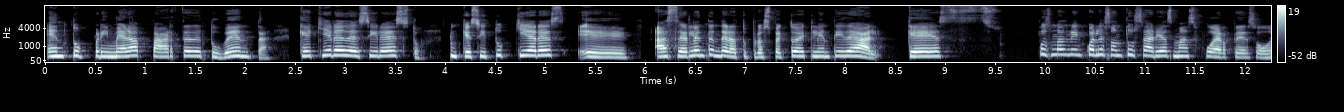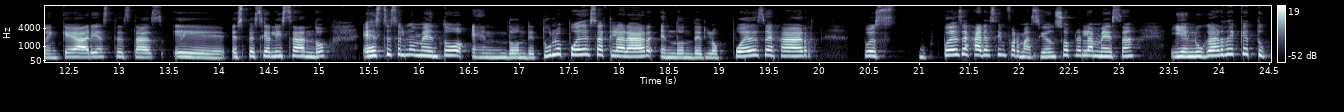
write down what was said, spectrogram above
en tu primera parte de tu venta. ¿Qué quiere decir esto? Que si tú quieres eh, hacerle entender a tu prospecto de cliente ideal qué es, pues más bien cuáles son tus áreas más fuertes o en qué áreas te estás eh, especializando, este es el momento en donde tú lo puedes aclarar, en donde lo puedes dejar, pues puedes dejar esa información sobre la mesa y en lugar de que tu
